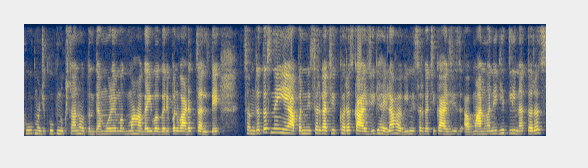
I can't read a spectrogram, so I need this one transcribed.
खूप म्हणजे खूप नुकसान होतं त्यामुळे मग महागाई वगैरे पण वाढत चालते. समजतच नाही आहे आपण निसर्गाची खरंच काळजी घ्यायला हवी. निसर्गाची काळजी मानवाने घेतली ना तरच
